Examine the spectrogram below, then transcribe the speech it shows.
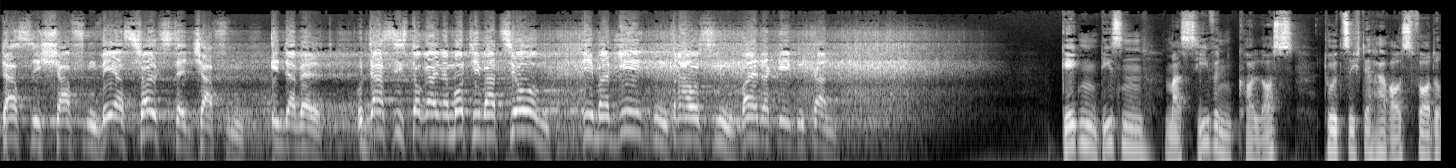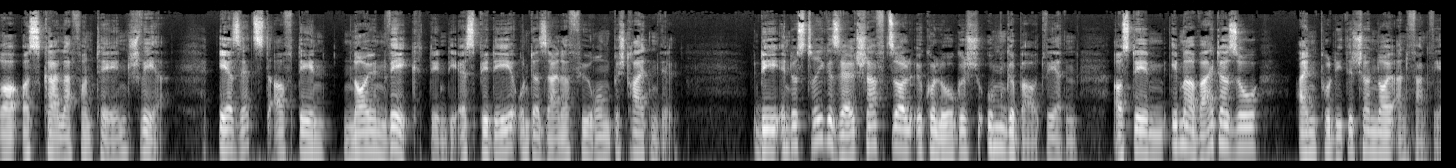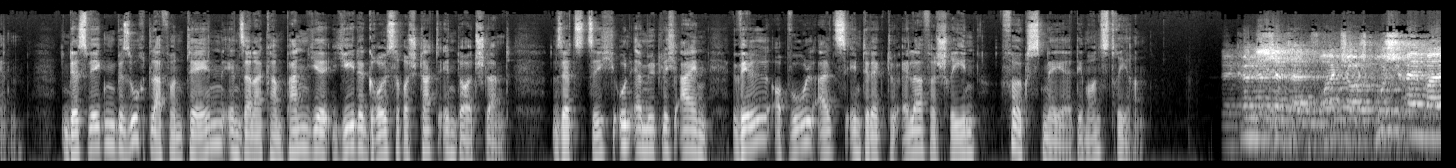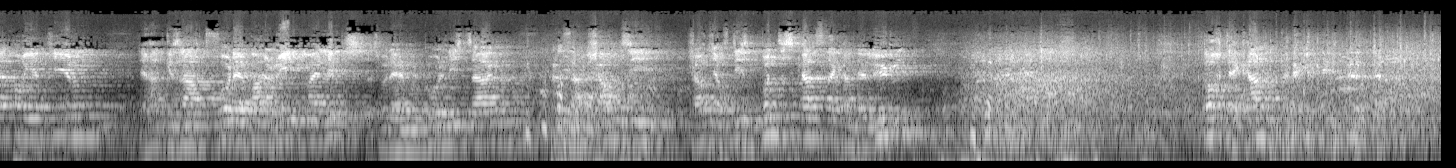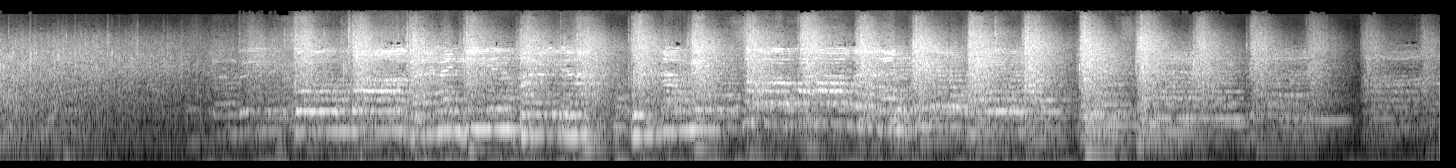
das nicht schaffen, wer soll es denn schaffen in der Welt? Und das ist doch eine Motivation, die man jedem draußen weitergeben kann. Gegen diesen massiven Koloss tut sich der Herausforderer Oskar Lafontaine schwer. Er setzt auf den neuen Weg, den die SPD unter seiner Führung bestreiten will. Die Industriegesellschaft soll ökologisch umgebaut werden, aus dem immer weiter so ein politischer Neuanfang werden. Deswegen besucht Lafontaine in seiner Kampagne jede größere Stadt in Deutschland, setzt sich unermüdlich ein, will, obwohl als Intellektueller verschrien, Volksnähe demonstrieren. Er könnte sich an seinen Freund George Bush einmal orientieren. Der hat gesagt, vor der Wahl read my lips. Das würde Helmut Kohl nicht sagen. Er sagt, schauen Sie, schauen Sie auf diesen Bundeskanzler, kann der lügen? Doch, der kann.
